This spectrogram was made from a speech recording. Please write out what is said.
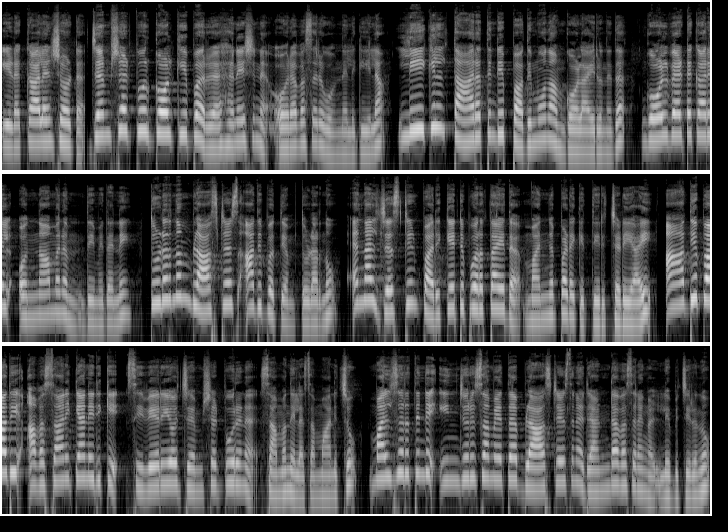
ഇടക്കാലൻ ഷോട്ട് ജംഷഡ്പൂർ ഗോൾ കീപ്പർ രഹനേഷിന് ഒരവസരവും നൽകിയില്ല. ലീഗിൽ താരത്തിന്റെ പതിമൂന്നാം ഗോളായിരുന്നത് ഗോൾ വേട്ടക്കാരിൽ ഒന്നാമനും ദിമി തന്നെ. തുടർന്നും ബ്ലാസ്റ്റേഴ്സ് ആധിപത്യം തുടർന്നു. എന്നാൽ ജസ്റ്റിൻ പരിക്കേറ്റ് പുറത്തായത് മഞ്ഞപ്പടയ്ക്ക് തിരിച്ചടിയായി. ആദ്യ പാതി അവസാനിക്കാനിരിക്കെ സിവേറിയോ ജംഷഡ്പൂരിന് സമനില സമ്മാനിച്ചു. മത്സരത്തിന്റെ ഇഞ്ചുറി സമയത്ത് ബ്ലാസ്റ്റേഴ്സിന് രണ്ടവസരങ്ങൾ ലഭിച്ചിരുന്നു.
